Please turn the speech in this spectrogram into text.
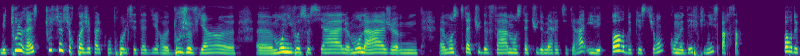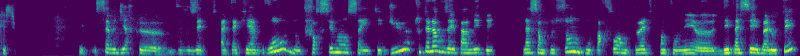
mais tout le reste, tout ce sur quoi j'ai pas le contrôle, c'est-à-dire d'où je viens, mon niveau social, mon âge, mon statut de femme, mon statut de mère, etc., il est hors de question qu'on me définisse par ça. Hors de question ça veut dire que vous vous êtes attaqué à gros, donc forcément ça a été dur. Tout à l'heure, vous avez parlé des. Là, c'est un peu sombre, où parfois on peut être quand on est euh, dépassé et ballotté.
